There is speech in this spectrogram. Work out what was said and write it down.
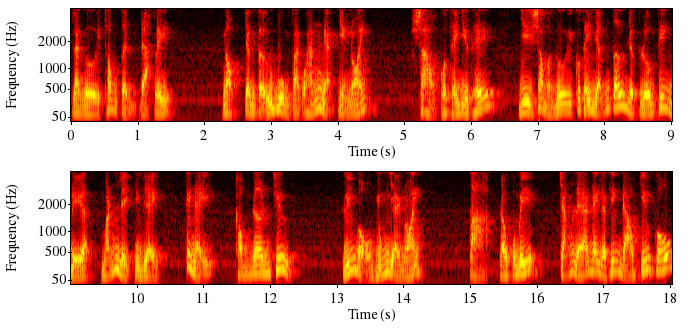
là người thông tình đạt lý. Ngọc Chân Tử buông tay của hắn ngạc nhiên nói, sao có thể như thế? Vì sao mà ngươi có thể dẫn tới lực lượng thiên địa mãnh liệt như vậy? Cái này không nên chứ. Lý Mộ nhún dài nói, ta đâu có biết, chẳng lẽ đây là thiên đạo chiếu cố?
